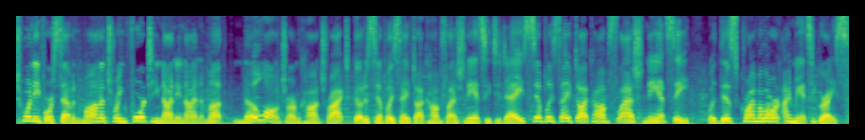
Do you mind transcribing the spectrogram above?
24 7 monitoring, $14.99 a month, no long term contract. Go to simplisafe.com slash Nancy today. Simplisafe.com slash Nancy. With this crime alert, I'm Nancy Grace.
